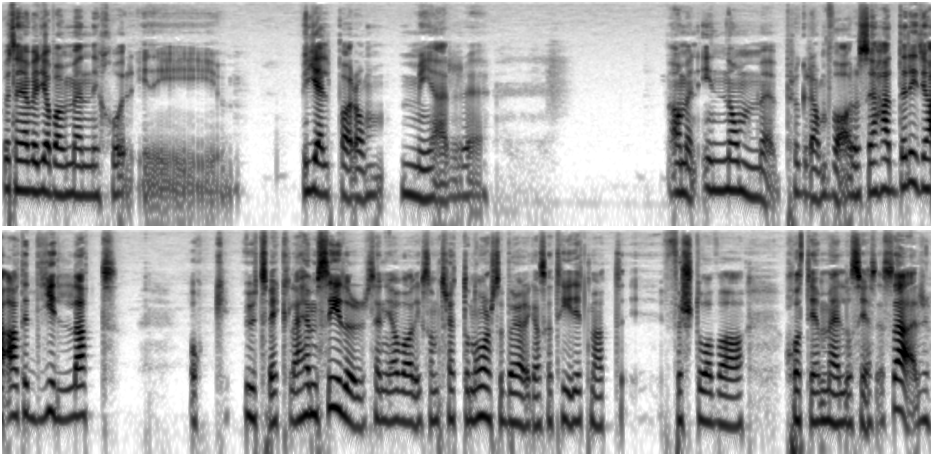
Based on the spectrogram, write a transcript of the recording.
Utan jag vill jobba med människor i, hjälpa dem mer eh, ja, men inom eh, programvaror. Så jag hade lite, jag har alltid gillat och utveckla hemsidor. Sen jag var liksom 13 år så började jag ganska tidigt med att förstå vad HTML och CSS är.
